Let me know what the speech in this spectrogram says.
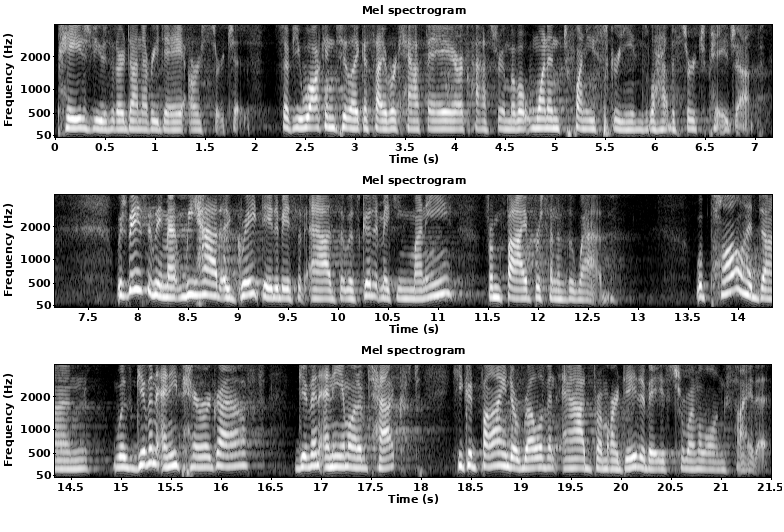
page views that are done every day are searches. So if you walk into like a cyber cafe or a classroom, about one in 20 screens will have a search page up. Which basically meant we had a great database of ads that was good at making money from 5% of the web. What Paul had done was given any paragraph, given any amount of text, he could find a relevant ad from our database to run alongside it.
